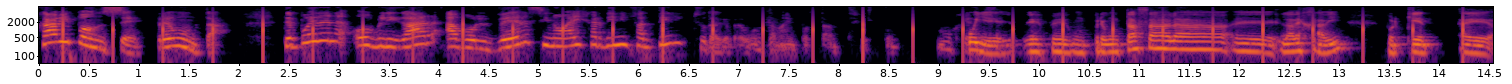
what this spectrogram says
Javi Ponce pregunta, ¿te pueden obligar a volver si no hay jardín infantil? Chuta, qué pregunta más importante, ¿viste? Oye, es preguntaza la, eh, la de Javi, porque eh,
